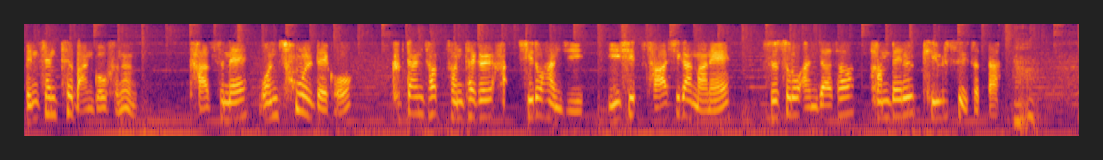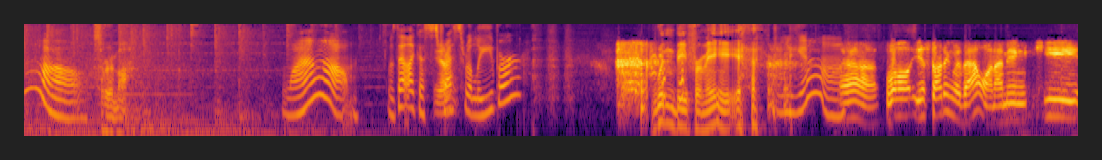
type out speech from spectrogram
빈센트 만 고흐는 가슴에 원총을 대고 극단적 선택을 하- 시도한 지 24시간 만에 스스로 앉아서 담배를 피울 수 있었다. Oh, 설마. wow. Was that like a stress reliever? Wouldn't be for me. Yeah. Yeah. Well, yeah, starting with that one, I mean, he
